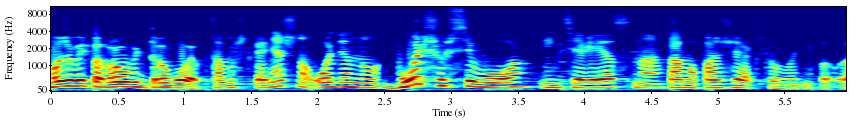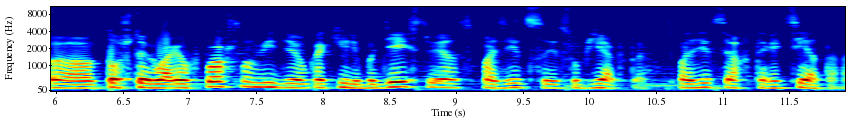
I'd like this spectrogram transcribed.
может быть попробовать другое, потому что, конечно, Одину больше всего интересно самопожертвование. Э, то, что я говорил в прошлом видео, видео какие-либо действия с позиции субъекта, с позиции авторитета.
